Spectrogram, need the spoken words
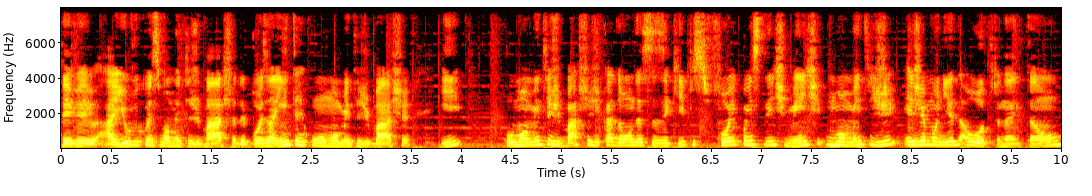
teve a Juve com esse momento de baixa, depois a Inter com um momento de baixa e o momento de baixa de cada uma dessas equipes foi coincidentemente um momento de hegemonia da outra, né? Então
